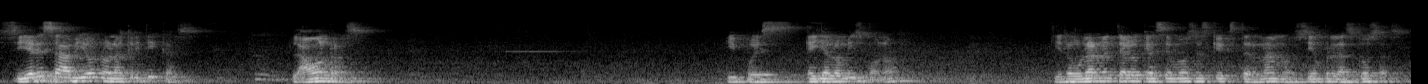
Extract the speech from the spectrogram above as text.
Si eres sabio, no la criticas, la honras. Y pues ella lo mismo, ¿no? Y regularmente algo que hacemos es que externamos siempre las cosas.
